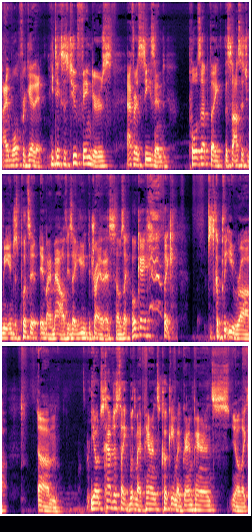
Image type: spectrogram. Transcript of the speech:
i won't forget it. He takes his two fingers after it's seasoned pulls up like the sausage meat and just puts it in my mouth. He's like you need to try this. I was like okay. Like just completely raw. Um you know, just kind of just like with my parents cooking, my grandparents, you know, like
